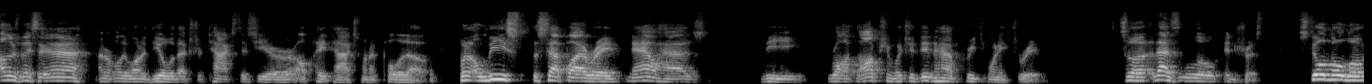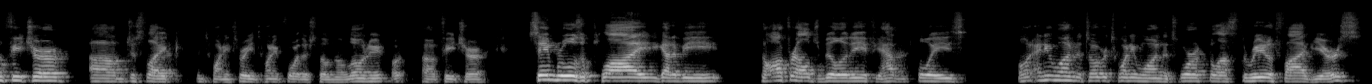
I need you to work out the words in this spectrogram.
Others may say, eh, I don't really want to deal with extra tax this year. I'll pay tax when I pull it out. But at least the SEP IRA now has the Roth option, which it didn't have pre 23. So that's a little interest. Still no loan feature, um, just like in 23 and 24, there's still no loan uh, feature. Same rules apply. You got to be to offer eligibility if you have employees. On anyone that's over 21 that's worked the last three to five years.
